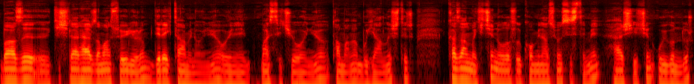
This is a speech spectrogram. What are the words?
Bazı e, kişiler her zaman söylüyorum direkt tahmin oynuyor. Oyunu maç seçiyor oynuyor. Tamamen bu yanlıştır. Kazanmak için olasılık kombinasyon sistemi her şey için uygundur.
